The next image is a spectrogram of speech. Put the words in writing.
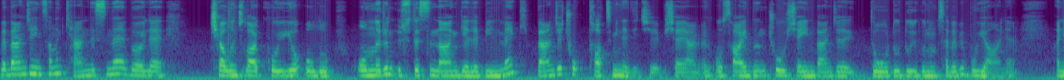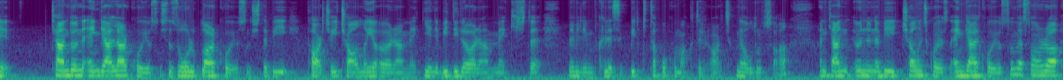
Ve bence insanın kendisine böyle challenge'lar koyuyor olup onların üstesinden gelebilmek bence çok tatmin edici bir şey yani. O saydığın çoğu şeyin bence doğurduğu duygunun sebebi bu yani. Hani kendi önüne engeller koyuyorsun, işte zorluklar koyuyorsun. İşte bir parçayı çalmayı öğrenmek, yeni bir dil öğrenmek, işte ne bileyim klasik bir kitap okumaktır artık ne olursa. Hani kendi önüne bir challenge koyuyorsun, engel koyuyorsun ve sonra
